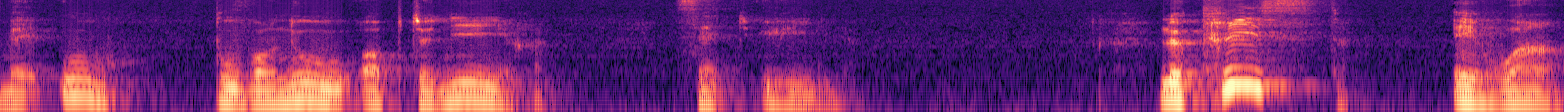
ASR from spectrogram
Mais où pouvons-nous obtenir cette huile? Le Christ est loin.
